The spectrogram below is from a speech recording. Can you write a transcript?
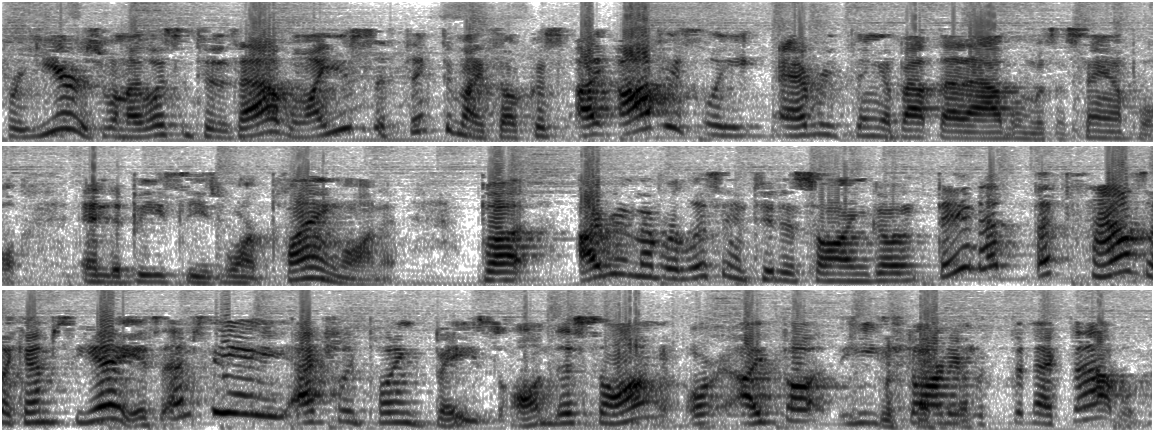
for years when I listened to this album, I used to think to myself because I obviously everything about that album was a sample, and the Beasties weren't playing on it. But I remember listening to this song and going, "Damn, that that sounds like MCA. Is MCA actually playing bass on this song?" Or I thought he started with the next album,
